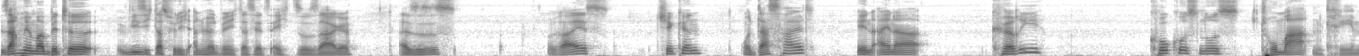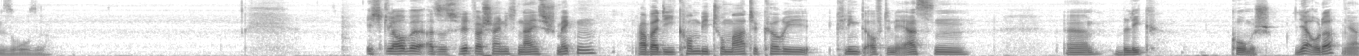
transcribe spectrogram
sag mir mal bitte, wie sich das für dich anhört, wenn ich das jetzt echt so sage. Also es ist Reis, Chicken und das halt in einer Curry, Kokosnuss, Tomatencremesoße. Ich glaube, also es wird wahrscheinlich nice schmecken, aber die Kombi Tomate-Curry klingt auf den ersten äh, Blick komisch. Ja, oder? Ja.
